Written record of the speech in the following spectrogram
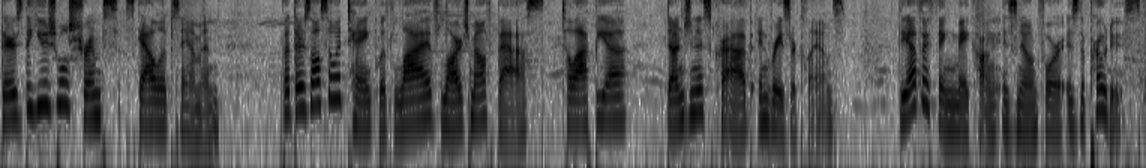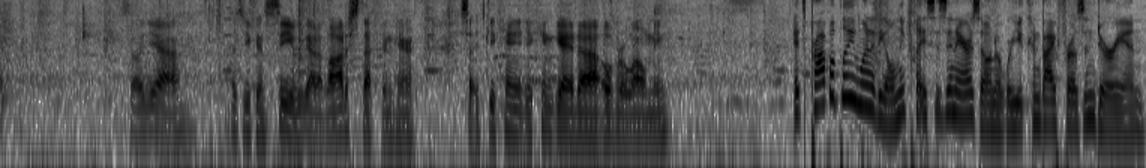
There's the usual shrimps, scallop, salmon, but there's also a tank with live largemouth bass, tilapia, Dungeness crab, and razor clams. The other thing Mekong is known for is the produce. So yeah, as you can see, we got a lot of stuff in here so it can it can get uh, overwhelming. It's probably one of the only places in Arizona where you can buy frozen durian,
